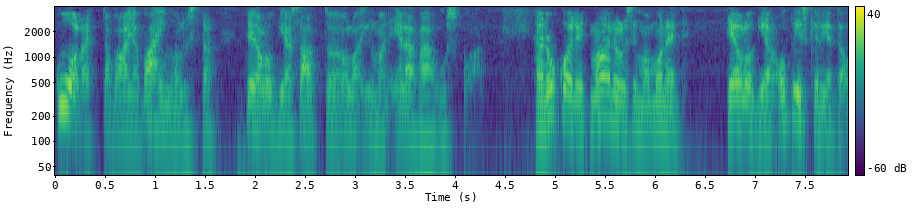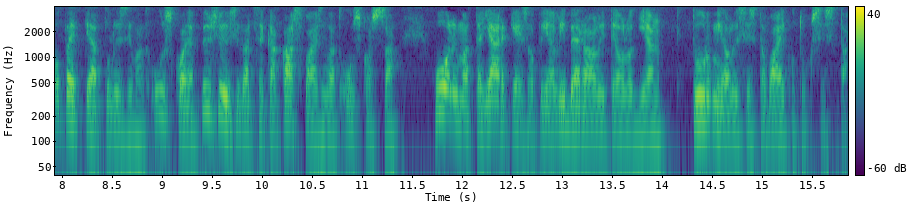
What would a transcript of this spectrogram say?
kuolettavaa ja vahingollista teologia saattoi olla ilman elävää uskoa. Hän rukoili, että mahdollisimman monet teologian opiskelijat ja opettajat tulisivat uskoa ja pysyisivät sekä kasvaisivat uskossa, huolimatta järkeisopia liberaaliteologian turmiollisista vaikutuksista.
